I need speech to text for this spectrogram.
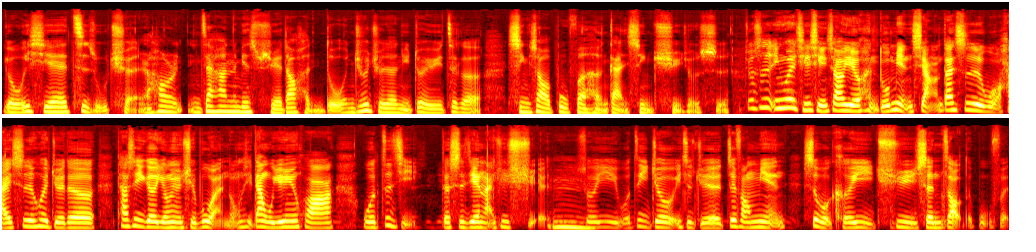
有一些自主权，然后你在他那边学到很多，你就会觉得你对于这个行销部分很感兴趣，就是。就是因为其实行销也有很多面向，但是我还是会觉得它是一个永远学不完的东西，但我愿意花我自己的时间来去学，嗯，所以我自己就一直觉得这方面是我可以去深造的部分。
